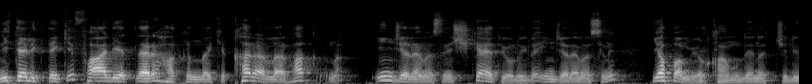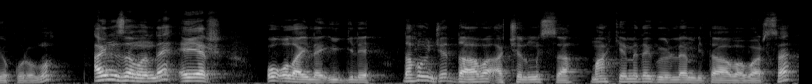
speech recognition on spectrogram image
nitelikteki faaliyetleri hakkındaki kararlar hakkında incelemesini, şikayet yoluyla incelemesini yapamıyor Kamu Denetçiliği Kurumu. Aynı zamanda eğer o olayla ilgili daha önce dava açılmışsa, mahkemede görülen bir dava varsa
